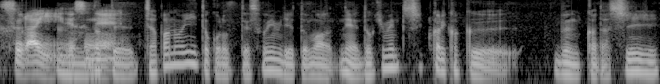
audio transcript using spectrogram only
辛いですうんだってね。Java のいいところってそういう意味で言うと、まあね、ドキュメントしっかり書く文化だし、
